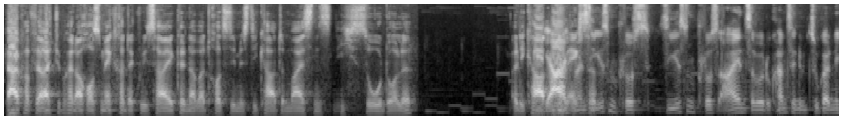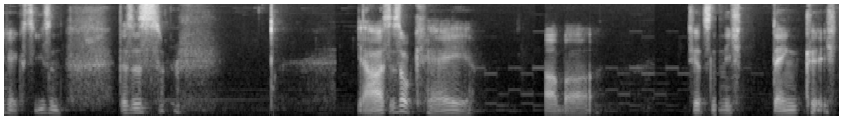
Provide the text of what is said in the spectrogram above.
Klar, Kopf der Reichtümer kann auch aus dem Extra-Deck recyceln, aber trotzdem ist die Karte meistens nicht so dolle. Weil die Karten Ja, haben ich meine, sie ist ein Plus, sie ist ein Plus 1, aber du kannst in dem Zug halt nicht exisen. Das ist. Ja, es ist okay. Aber ist jetzt nicht, denke ich,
